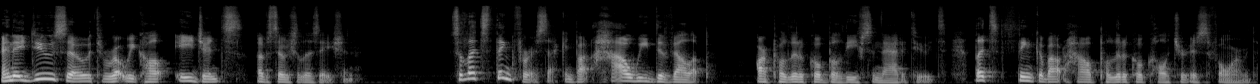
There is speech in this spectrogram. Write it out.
And they do so through what we call agents of socialization. So let's think for a second about how we develop our political beliefs and attitudes. Let's think about how political culture is formed.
